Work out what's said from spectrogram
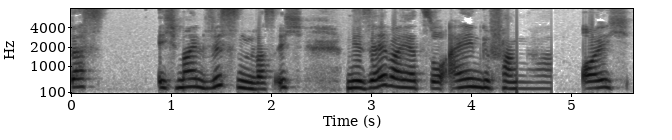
dass ich mein Wissen, was ich mir selber jetzt so eingefangen habe, euch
